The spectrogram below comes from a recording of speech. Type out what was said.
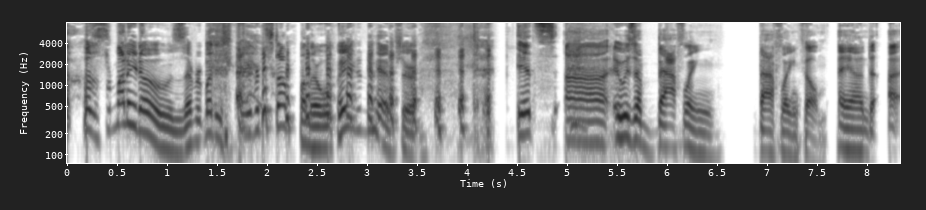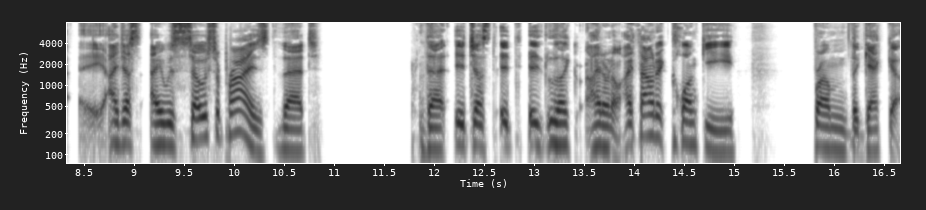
somebody knows everybody's favorite stuff on their way to new hampshire. It's uh it was a baffling baffling film. And I, I just i was so surprised that that it just it, it like i don't know. I found it clunky from the get go.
